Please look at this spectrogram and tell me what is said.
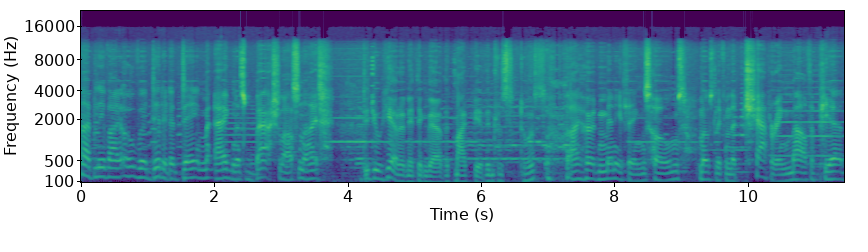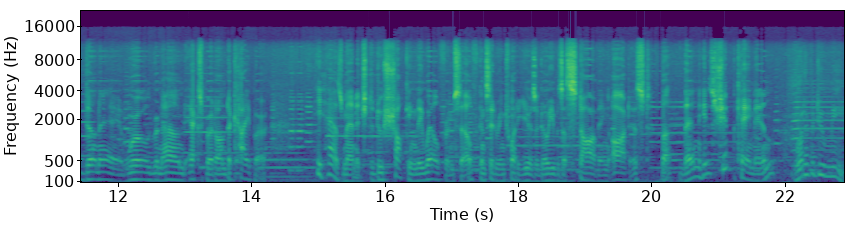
I believe I overdid it at Dame Agnes Bash last night. Did you hear anything there that might be of interest to us? I heard many things, Holmes, mostly from the chattering mouth of Pierre Donnet, world-renowned expert on De Kuyper. He has managed to do shockingly well for himself, considering 20 years ago he was a starving artist. But then his ship came in. Whatever do you mean?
